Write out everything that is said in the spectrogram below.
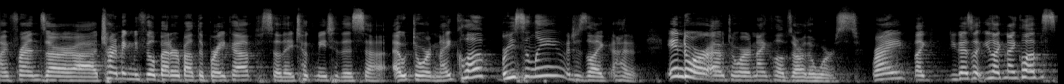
My friends are uh, trying to make me feel better about the breakup, so they took me to this uh, outdoor nightclub recently, which is like indoor, outdoor nightclubs are the worst, right? Like you guys, you like nightclubs?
